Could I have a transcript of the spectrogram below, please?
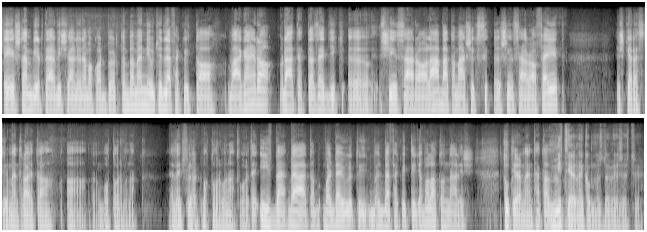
és nem bírt elviselni, nem akart börtönbe menni, úgyhogy lefeküdt a vágányra, rátette az egyik ö, sínszára a lábát, a másik sínszára a fejét, és keresztül ment rajta a motorvonat. Ez egy flirt motorvonat volt. Egy ívbe beállt, vagy beült, vagy befeküdt így a Balatonnál, és tutira ment. Hát az... Mit él meg a mozdonyvezető?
